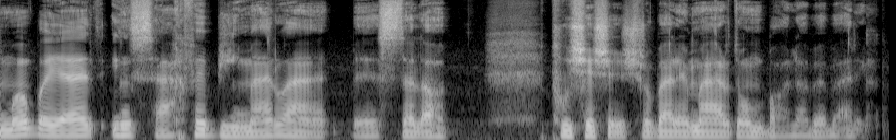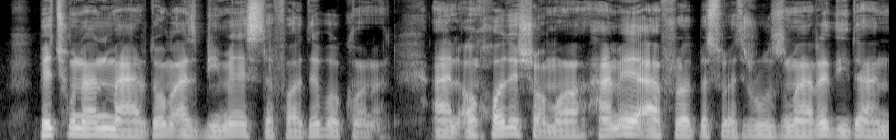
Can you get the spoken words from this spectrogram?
ما باید این سقف بیمه رو به اصطلاح پوششش رو برای مردم بالا ببریم. بتونن مردم از بیمه استفاده بکنن. الان خود شما همه افراد به صورت روزمره دیدن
